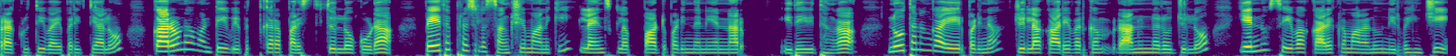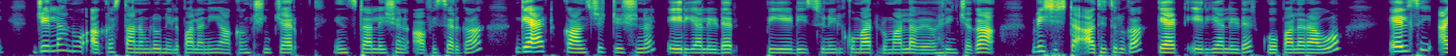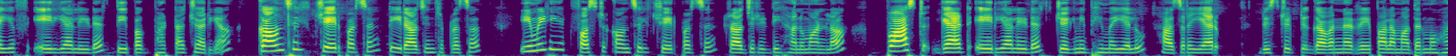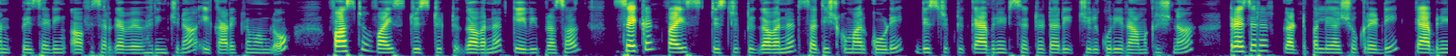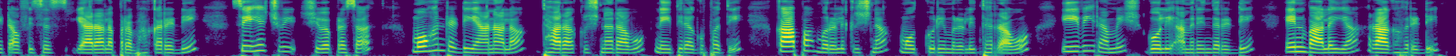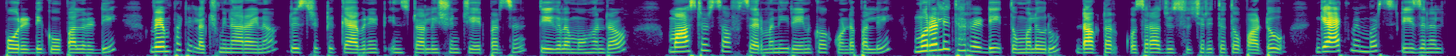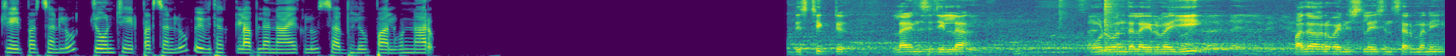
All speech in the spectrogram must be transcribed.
ప్రకృతి వైపరీత్యాలు కరోనా వంటి విపత్కర పరిస్థితుల్లో కూడా పేద ప్రజల సంక్షేమానికి లయన్స్ క్లబ్ పాటుపడిందని అన్నారు. ఇదే విధంగా నూతనంగా ఏర్పడిన జిల్లా కార్యవర్గం రానున్న రోజుల్లో ఎన్నో సేవా కార్యక్రమాలను నిర్వహించి జిల్లాను అగ్రస్థానంలో నిలపాలని ఆకాంక్షించారు. ఇన్స్టాలేషన్ ఆఫీసర్గా GAT constitutional area leader PAD Sunil Kumar రుమాల్లా వ్యవహరించగా విశిష్ట అతిథులుగా GAT area leader Gopalarao LCIF area leader Deepak Bhattacharya council chairperson T Rajendra Prasad immediate first council chairperson Rajareddy హనుమాన్ల past GAT area leader Jagni భీమయ్యలు హాజరయ్యారు. District governor Repala Madanmohan presiding ఆఫీసర్గా వ్యవహరించిన ఈ కార్యక్రమంలో first vice district governor KV Prasad second vice district governor Satish Kumar Kode district cabinet secretary Chilukuri Ramakrishna treasurer Gattupalli Ashok Reddy cabinet officers Yarala Prabhakar Reddy CHV Sivaprasad Mohan Reddy Yanala Dhara Krishnarao Neti Raghupathi Kapa Muralikrishna Motkuri Muralidhar Rao EV Ramesh Goli Amarender Reddy N Balayya Raghavareddy Poreddy Gopalareddy Vempati Lakshminarayana district cabinet installation chairperson Teegala Mohan Rao masters of ceremony Renuka Kondapalli Muralidhar Reddy Tummaluru doctor Kosaraju సుచరితతో పాటు GAT members regional చైర్పర్సన్లు zone చైర్పర్సన్లు వివిధ క్లబ్ల నాయకులు సభ్యులు పాల్గొన్నారు. District Lions జిల్లా మూడు వందల ఇరవై ఈ పదహారవ ఇన్స్టలేషన్ సెరమనీ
